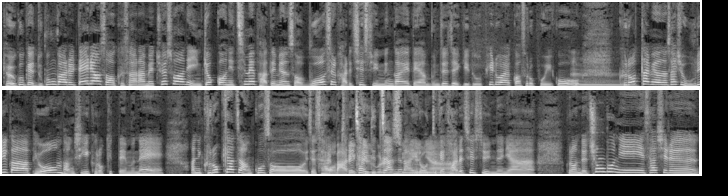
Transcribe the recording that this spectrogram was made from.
결국에 누군가를 때려서 그 사람의 최소한의 인격권이 침해받으면서 무엇을 가르칠 수 있는가에 대한 문제 제기도 필요할 것으로 보이고 음. 그렇다면 사실 우리가 배워온 방식이 그렇기 때문에 아니 그렇게 하지 않고서 이제 잘 말을 잘 듣지 않는 아이를 어떻게 가르칠 수 있느냐. 그런데 충분히 사실은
